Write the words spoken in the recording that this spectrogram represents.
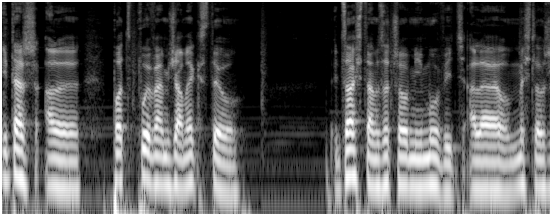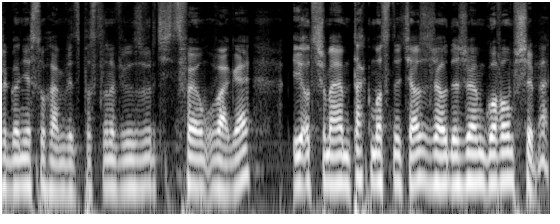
I też ale pod wpływem ziomek z tyłu. I coś tam zaczął mi mówić, ale myślał, że go nie słucham, więc postanowił zwrócić swoją uwagę. I otrzymałem tak mocny cios, że uderzyłem głową w szybę.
